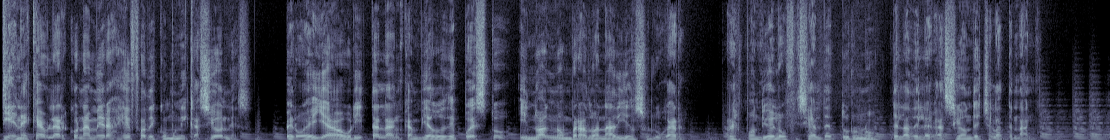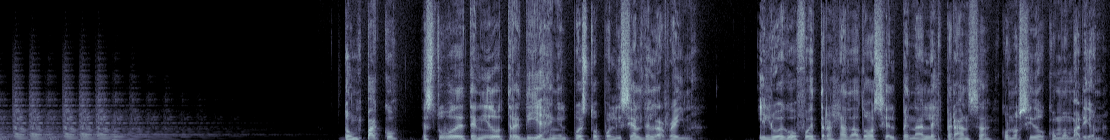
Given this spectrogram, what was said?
Tiene que hablar con la mera jefa de comunicaciones, pero ella ahorita la han cambiado de puesto y no han nombrado a nadie en su lugar, respondió el oficial de turno de la delegación de Chalatenango. Don Paco estuvo detenido tres días en el puesto policial de la Reina y luego fue trasladado hacia el penal La Esperanza, conocido como Mariona.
